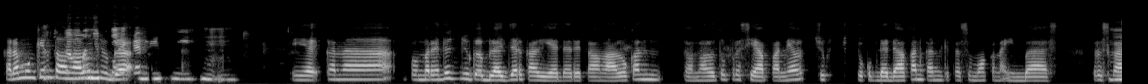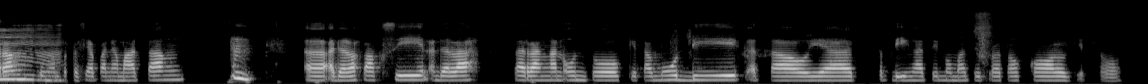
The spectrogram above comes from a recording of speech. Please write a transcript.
Karena mungkin tahun lalu juga. Iya, karena pemerintah juga belajar kali ya dari tahun lalu kan tahun lalu tuh persiapannya cu- cukup dadakan kan kita semua kena imbas. Terus sekarang Hmm. dengan persiapan yang matang eh, adalah vaksin, adalah larangan untuk kita mudik atau ya tetap diingatin mematuhi protokol gitu.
